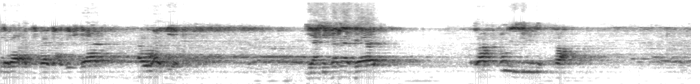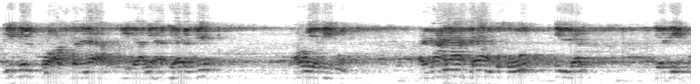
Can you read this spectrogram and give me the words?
إلا بقراءة فاتحة الكتاب أو أزيد يعني فما زاد رفع للنقصان. مثل وأرسلناه إلى مائة ألف أو يزيدون. المعنى لا ينقصون إلا يزيد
